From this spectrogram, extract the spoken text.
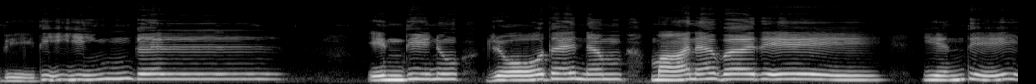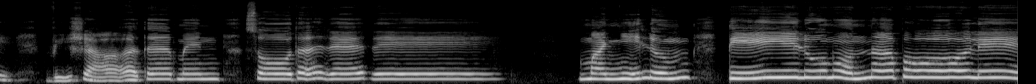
വേദിയിങ്കൽ. എന്തിനു രോദനം മാനവരേ? എന്തേ? വിഷാദമൻ സോദരരേ. മഞ്ഞിലും തീയിലും ഒന്ന പോലെ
